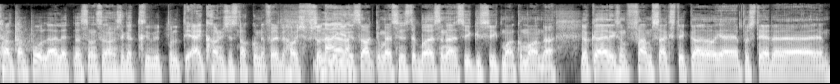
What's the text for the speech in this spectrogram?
tente han på leiligheten, og sånn, så han sikkert truet politiet. Jeg kan ikke snakke om det, for jeg har ikke forstått Nei, meg inn i saken, men jeg synes det er bare sånn en psykisk syk mann. Kom an, da. Dere er liksom fem-seks stykker og jeg er på stedet. eh,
